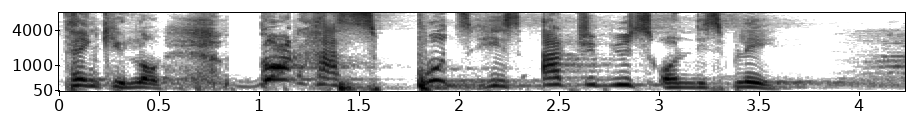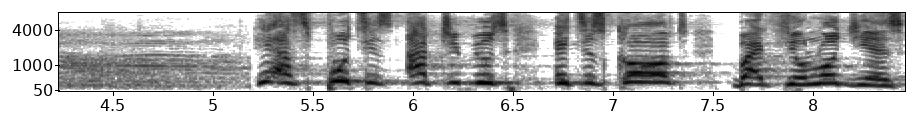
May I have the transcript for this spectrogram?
thank you, Lord. God has put his attributes on display. He has put his attributes. It is called by theologians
